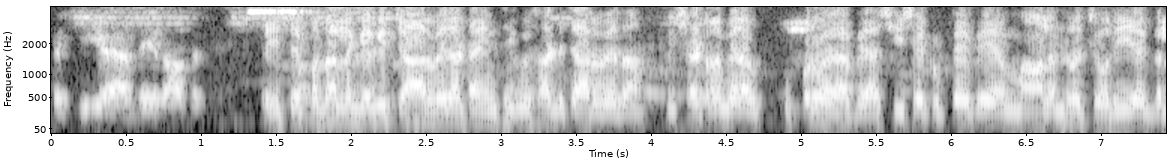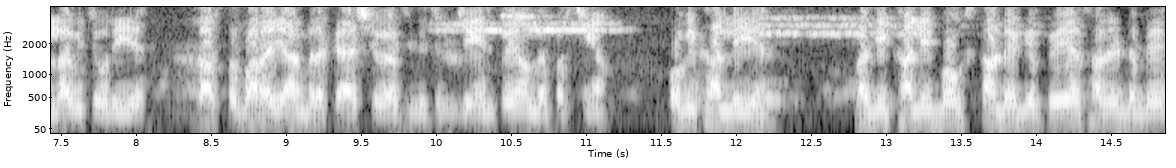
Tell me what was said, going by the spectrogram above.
ਤੇ। ਕੀ ਹੋਇਆ ਦੇ ਰਾਤ ਤੇ ਇੱਥੇ ਪਤਾ ਲੱਗਿਆ ਕਿ 4 ਵਜੇ ਦਾ ਟਾਈਮ ਸੀ ਕੋਈ 4:30 ਵਜੇ ਦਾ। ਕਿ ਸ਼ਟਰ ਮੇਰਾ ਉੱਪਰ ਹੋਇਆ ਪਿਆ ਸ਼ੀਸ਼ੇ ਟੁੱਟੇ ਪਏ ਆ ਮਾਲ ਅੰਦਰੋਂ ਚੋਰੀ ਹੈ ਗੱਲਾਂ ਵੀ ਚੋਰੀ ਹੈ। 10 ਤੋਂ 12000 ਮੇਰਾ ਕੈਸ਼ ਹੈਗਾ ਸੀ ਵਿੱਚ ਚੇਂਜ ਪਿਆ ਹੁੰਦਾ ਪਰਚੀਆਂ। ਉਹ ਵੀ ਖਾਲੀ ਹੈ। ਬਾਕੀ ਖਾਲੀ ਬਾਕਸ ਤੁਹਾਡੇ ਅੱਗੇ ਪਏ ਆ ਸਾਰੇ ਡੱਬੇ।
